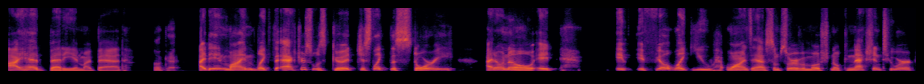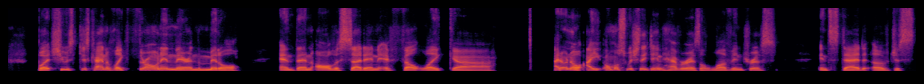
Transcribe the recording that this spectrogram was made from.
I had Betty in my bad. Okay. I didn't mind. Like the actress was good. Just like the story. I don't know. It. It, it felt like you wanted to have some sort of emotional connection to her, but she was just kind of like thrown in there in the middle and then all of a sudden it felt like uh I don't know. I almost wish they didn't have her as a love interest instead of just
